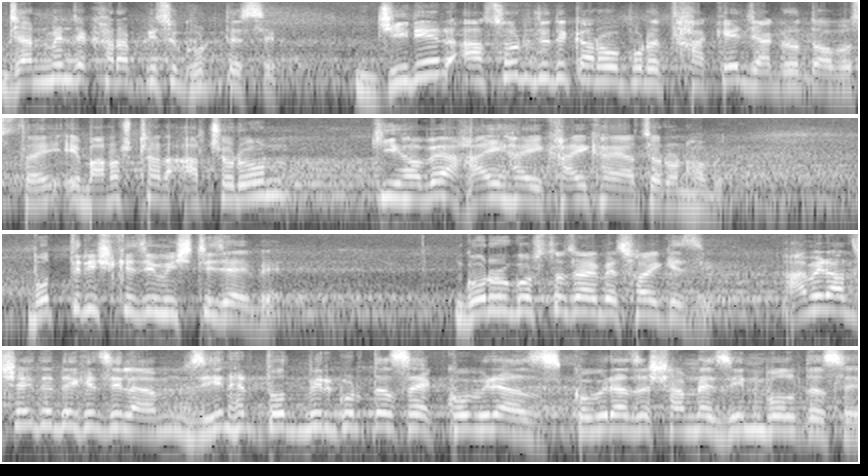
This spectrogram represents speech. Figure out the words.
জানবেন যে খারাপ কিছু ঘটতেছে। জিনের আসর যদি কারও উপরে থাকে জাগ্রত অবস্থায়, এ মানুষটার আচরণ কি হবে? হাই হাই, খাই খাই আচরণ হবে। বত্রিশ কেজি মিষ্টি যাইবে। গরুর গোস্ত চাইবে ছয় কেজি। আমি রাজশাহীতে দেখেছিলাম, জিনের তদবির করতেছে কবিরাজ। কবিরাজের সামনে জিন বলতেছে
